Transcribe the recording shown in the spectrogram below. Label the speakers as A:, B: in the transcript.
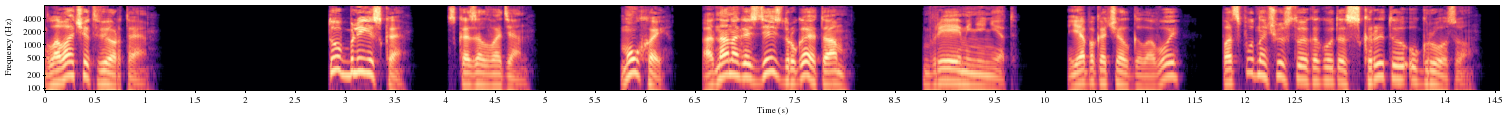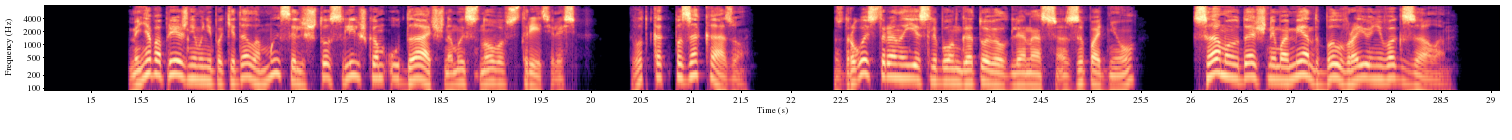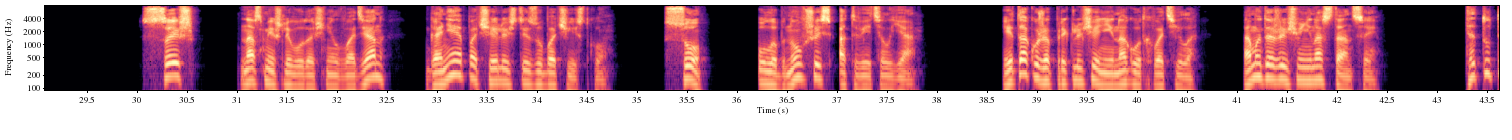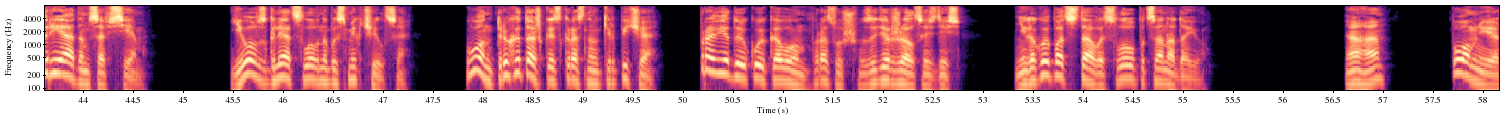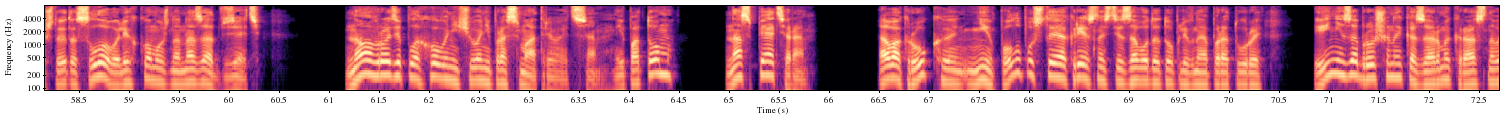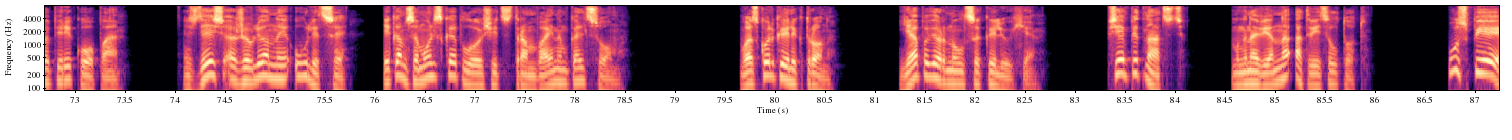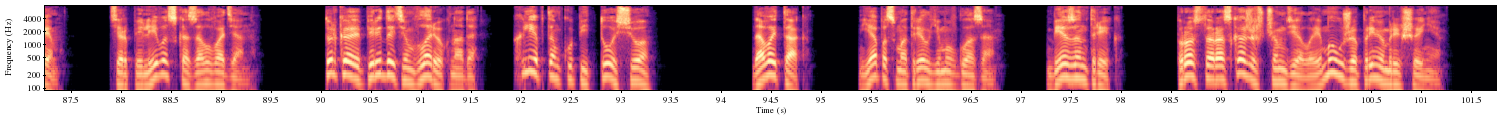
A: Глава четвертая. «Тут близко», — сказал Водян. «Мухой. Одна нога здесь, другая там». «Времени нет». Я покачал головой, подспудно чувствуя какую-то скрытую угрозу. Меня по-прежнему не покидала мысль, что слишком удачно мы снова встретились. Вот как по заказу. С другой стороны, если бы он готовил для нас западню, самый удачный момент был в районе вокзала. «Сышь!» — насмешливо уточнил Водян, гоняя по челюсти зубочистку. «Су!» — улыбнувшись, ответил я. «И так уже приключений на год хватило, а мы даже еще не на станции». «Да тут рядом совсем!» Его взгляд словно бы смягчился. «Вон, трехэтажка из красного кирпича. Проведаю кое-кого, раз уж задержался здесь. Никакой подставы, слово пацана даю». «Ага. Помню я, что это слово легко можно назад взять. Но вроде плохого ничего не просматривается. И потом нас пятеро. А вокруг не полупустые окрестности завода топливной аппаратуры и не заброшенные казармы Красного Перекопа. Здесь оживленные улицы и Комсомольская площадь с трамвайным кольцом. «Во сколько электрон?» Я повернулся к Илюхе. «В семь пятнадцать», — мгновенно ответил тот. «Успеем», — терпеливо сказал Водян. Только перед этим в ларек надо. Хлеб там купить, то все. Давай так. Я посмотрел ему в глаза. Без интриг. Просто расскажешь, в чем дело, и мы уже примем решение.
